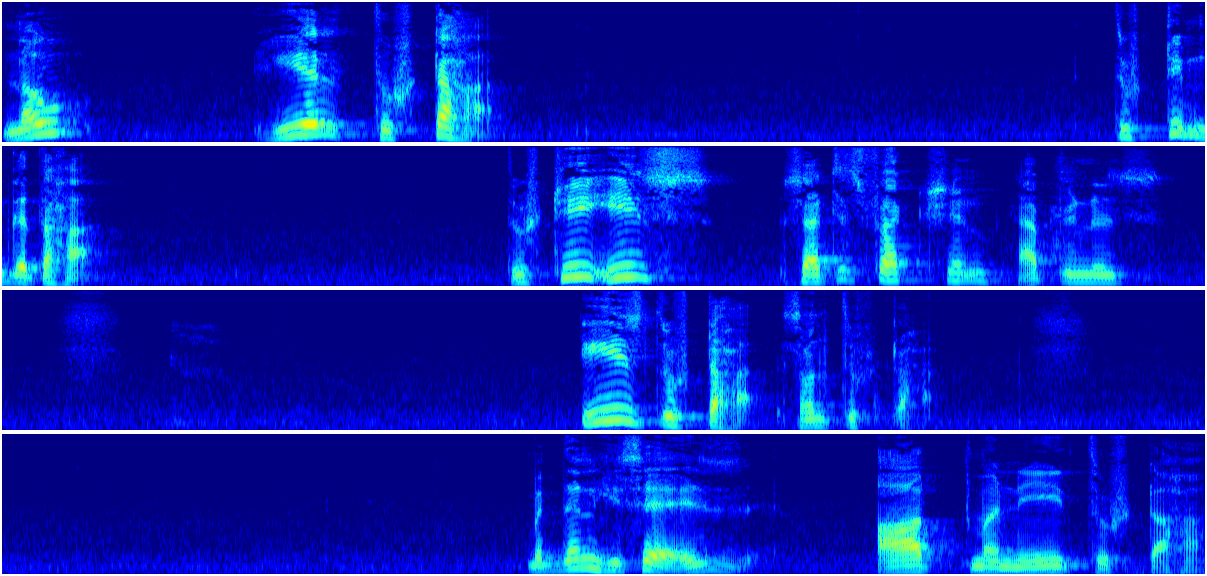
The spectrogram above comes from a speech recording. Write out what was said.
Now, here tushtaha, tushtim gataha. Tushti is satisfaction, happiness, is tushtaha, santushtaha. But then he says, Atmani tushtaha.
